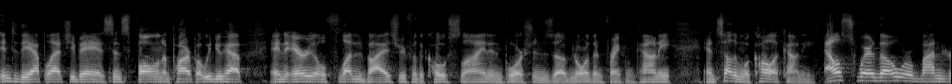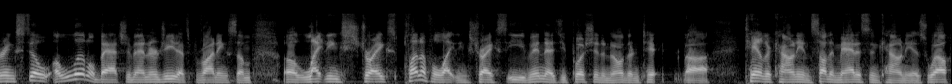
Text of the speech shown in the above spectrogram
into the Apalachee Bay has since fallen apart, but we do have an areal flood advisory for the coastline and portions of northern Franklin County and southern Wakulla County. Elsewhere, though, we're monitoring still a little batch of energy that's providing some uh, lightning strikes, plentiful lightning strikes even, as you push into northern uh, Taylor County and southern Madison County as well.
